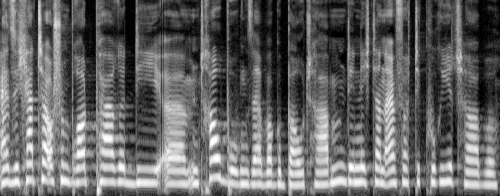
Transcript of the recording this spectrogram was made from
Also ich hatte auch schon Brautpaare, die äh, einen Traubogen selber gebaut haben, den ich dann einfach dekoriert habe.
